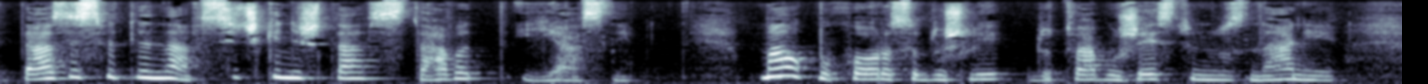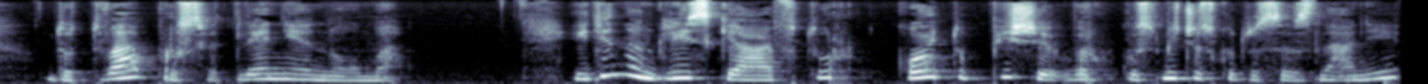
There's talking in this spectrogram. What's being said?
тази светлина всички неща стават ясни. Малко хора са дошли до това божествено знание, до това просветление на ума. Един английски автор, който пише върху космическото съзнание,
